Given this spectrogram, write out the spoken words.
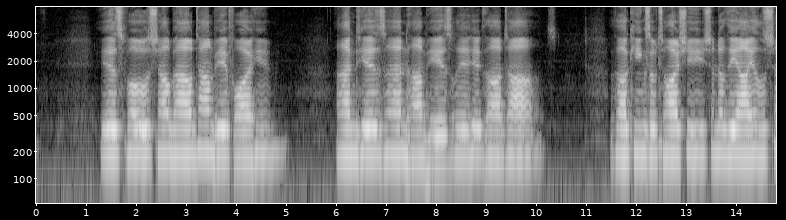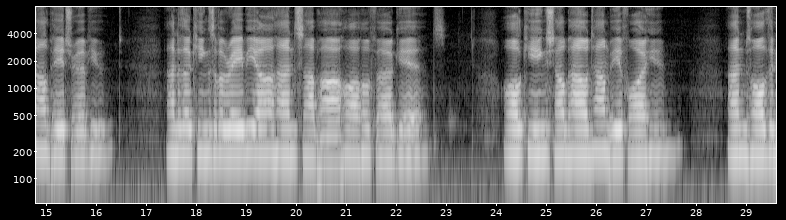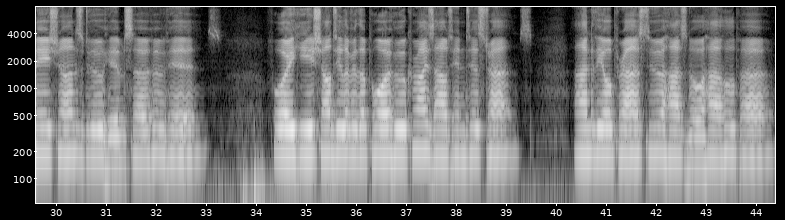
His foes shall bow down before him, and his enemies lick the dust. The kings of Tarshish and of the isles shall pay tribute, and the kings of Arabia and Saba offer gifts. All kings shall bow down before him and all the nations do him service. For he shall deliver the poor who cries out in distress, and the oppressed who has no helper.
